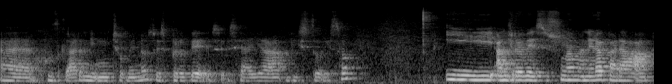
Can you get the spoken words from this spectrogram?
eh, juzgar, ni mucho menos, espero que se haya visto eso. Y al revés, es una manera para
